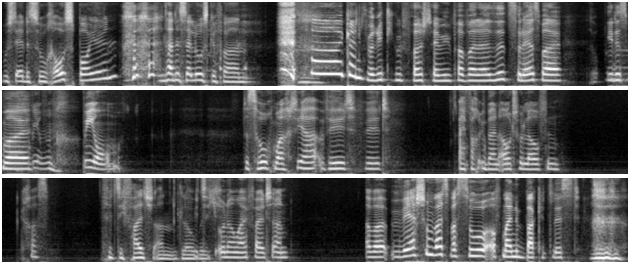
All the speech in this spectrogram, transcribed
musste er das so rausbeulen und dann ist er losgefahren. Ah, kann ich mir richtig gut vorstellen, wie Papa da sitzt und erstmal jedes Mal Biom. das hochmacht. Ja, wild, wild. Einfach über ein Auto laufen. Krass. Fühlt sich falsch an, glaube Fühlt ich. sich unnormal falsch an. Aber wäre schon was, was so auf meine Bucketlist,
